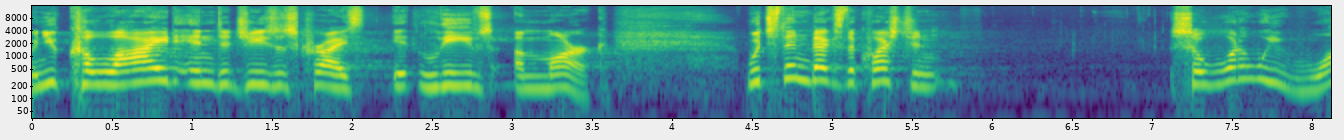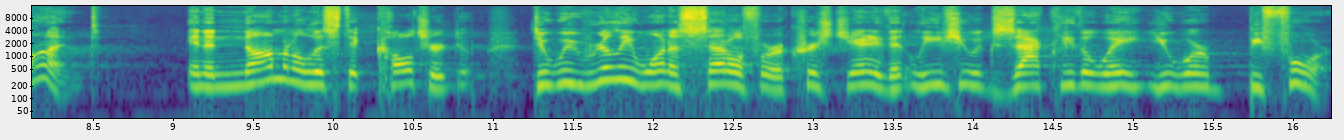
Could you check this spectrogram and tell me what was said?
When you collide into Jesus Christ, it leaves a mark. Which then begs the question so, what do we want? In a nominalistic culture, do, do we really want to settle for a Christianity that leaves you exactly the way you were before?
